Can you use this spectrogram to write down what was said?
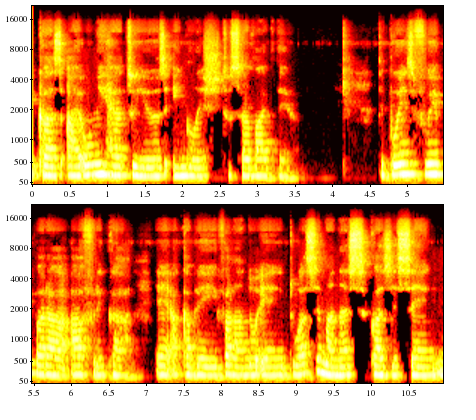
because I only had to use English to survive there. Depois fui para a África e acabei falando em duas semanas quase sem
